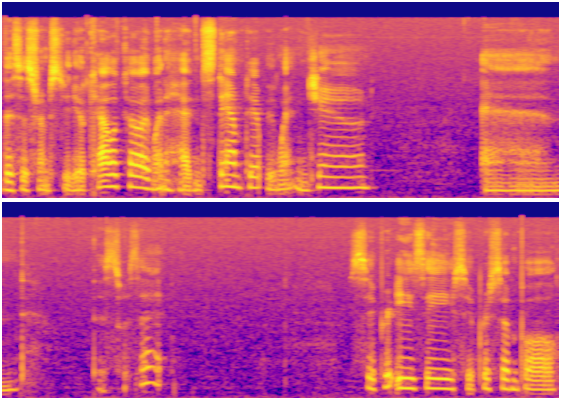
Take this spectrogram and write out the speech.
This is from Studio Calico. I went ahead and stamped it. We went in June. And this was it. Super easy, super simple.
